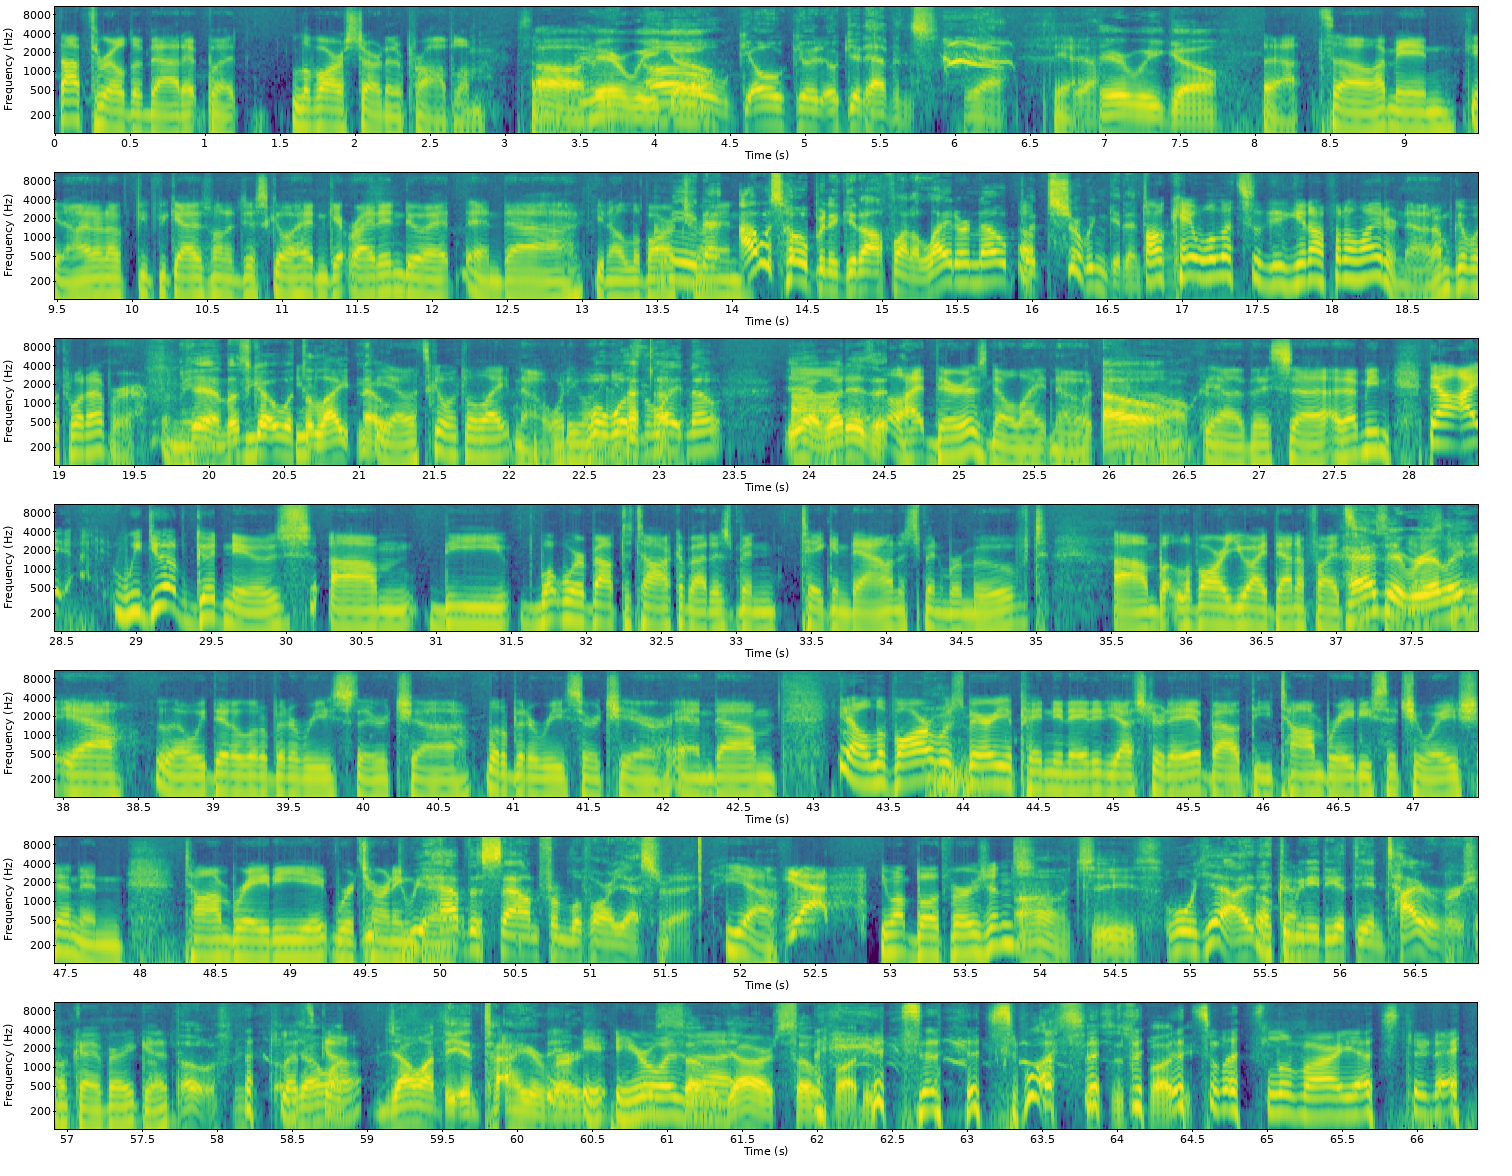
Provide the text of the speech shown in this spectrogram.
Not thrilled about it, but LeVar started a problem. So, Oh, here we oh, go. g- oh, good. Oh, good heavens. Yeah. yeah. Here we go. Yeah. So, I mean, you know, I don't know if, if you guys want to just go ahead and get right into it and, uh, you know, LeVar I mean, trying. I, I was hoping to get off on a lighter note, but sure, we can get into it. Okay, well, let's get off on a lighter note. I'm good with whatever. I mean, Yeah, let's go with the light note. Yeah, let's go with the light note. What do you want? What was the light note? Yeah, what is it? Uh, there is no light note. Oh, Um, yeah. This. Uh, I mean, now I we do have good news. Um, the what we're about to talk about has been taken down. It's been removed. Um, but LeVar, you identified. Has something it really? yesterday. Yeah. So we did a little bit of research. A uh, little bit of research here, and um, you know, LeVar was very opinionated yesterday about the Tom Brady situation and Tom Brady returning. Do we to- have the sound from LeVar yesterday? Yeah. Yes. You want both versions? Oh, jeez. Well, yeah, I, I Okay. think we need to get the entire version. okay. Very good. Both. Let's y'all go. Want, y'all want the entire version. Here was, so, uh, y'all are so funny. So this was, This is funny. this was Lamar yesterday.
